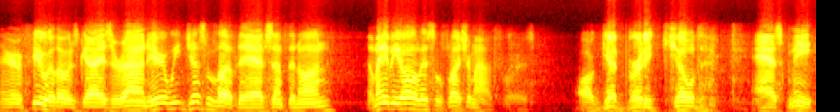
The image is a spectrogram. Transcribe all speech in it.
there are a few of those guys around here we'd just love to have something on. So maybe all this will flush him out for us. Or get Bertie killed? Ask me.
